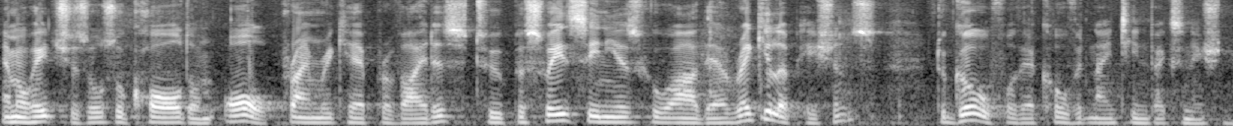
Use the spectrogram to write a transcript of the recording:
MOH has also called on all primary care providers to persuade seniors who are their regular patients to go for their COVID 19 vaccination.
